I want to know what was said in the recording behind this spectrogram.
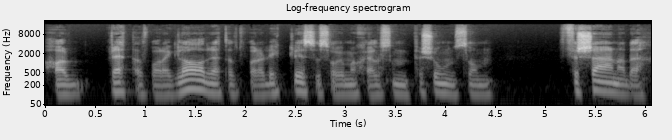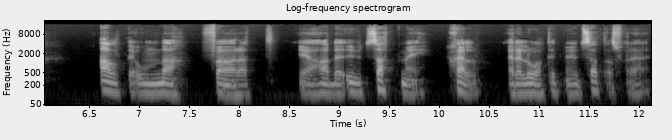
har rätt att vara glad, rätt att vara lycklig, så såg jag mig själv som en person som förtjänade allt det onda för att jag hade utsatt mig själv, eller låtit mig utsättas för det här.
